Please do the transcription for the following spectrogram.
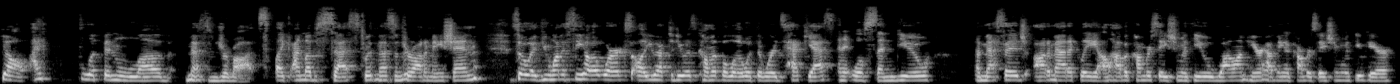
Y'all, I flippin' love messenger bots. Like I'm obsessed with messenger automation. So if you want to see how it works, all you have to do is comment below with the words heck yes, and it will send you a message automatically. I'll have a conversation with you while I'm here having a conversation with you here.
